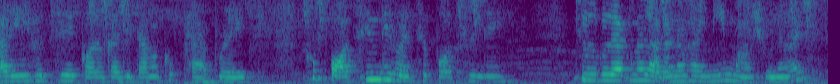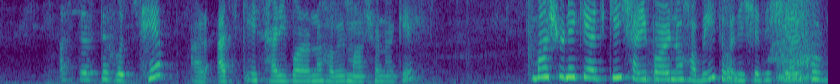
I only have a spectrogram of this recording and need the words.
আর এই হচ্ছে কলকা, যেটা আমার খুব ফেভারিট খুব পছন্দি হয়েছে, পছন্দি। চুলগুলো এখনও লাগানো হয়নি, মা সোনার। আস্তে আস্তে হচ্ছে, আর আজকে শাড়ি পরানো হবে মা সোনাকে। মা সোনাকে আজকেই শাড়ি পরানো হবে তোমাদের সাথে শেয়ার করব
